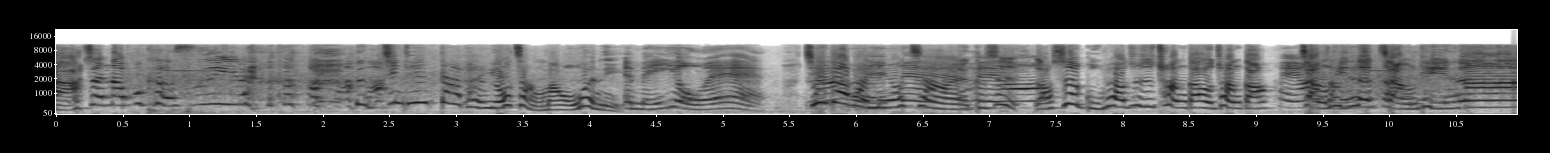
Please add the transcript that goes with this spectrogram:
啦。赚到不可思议啦。那今天大盘有涨吗？我问你。哎，，没有哎，今天大盘没有涨哎、可是老师的股票就是创高的创高涨停的涨停啊，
